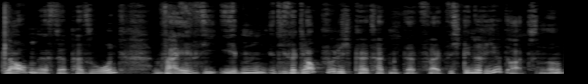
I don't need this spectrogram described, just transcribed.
glauben es der Person, weil sie eben diese Glaubwürdigkeit hat mit der Zeit sich generiert hat. Ne?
